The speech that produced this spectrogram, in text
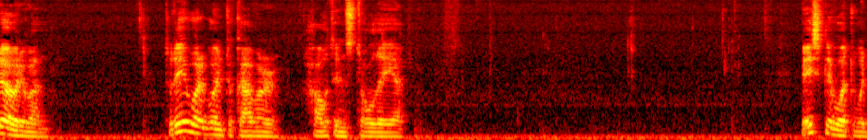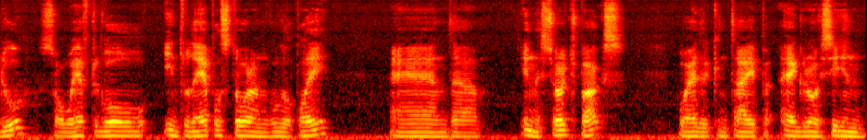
Hello everyone. Today we're going to cover how to install the app. Basically what we do, so we have to go into the Apple Store and Google Play and uh, in the search box we either can type Agro seeding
